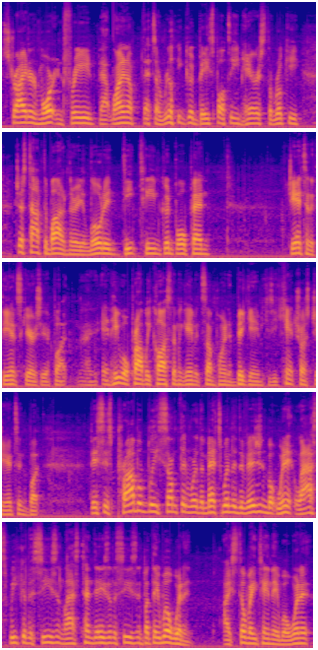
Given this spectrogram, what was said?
Strider, Morton, Fried, that lineup. That's a really good baseball team. Harris, the rookie, just top to bottom. They're a loaded, deep team, good bullpen. Jansen at the end scares you, but and he will probably cost them a game at some point, a big game, because you can't trust Jansen. But this is probably something where the Mets win the division, but win it last week of the season, last ten days of the season. But they will win it. I still maintain they will win it.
